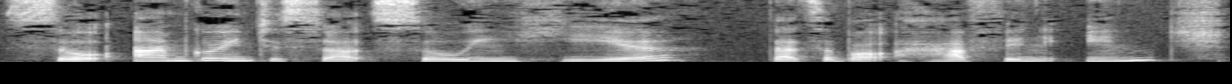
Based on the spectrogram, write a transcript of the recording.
So I'm going to start sewing here. That's about half an inch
